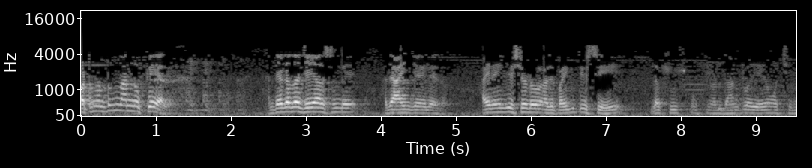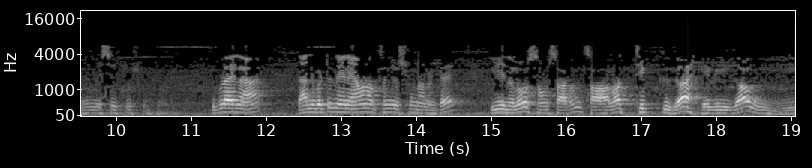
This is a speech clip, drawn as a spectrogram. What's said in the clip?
బటన్ ఉంటుంది దాన్ని నొక్కేయాలి. అంతే కదా చేయాల్సింది? అది ఆయన చేయలేదు. ఆయన ఏం చేశాడు? అది పైకి తీసి ఇలా చూసుకుంటున్నాడు. దాంట్లో ఏమొచ్చింది? మెసేజ్ చూసుకుంటున్నాడు. ఇప్పుడు ఆయన దాన్ని బట్టి నేను అర్థం చేసుకున్నానంటే ఈయనలో సంసారం చాలా థిక్గా హెవీగా ఉంది.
